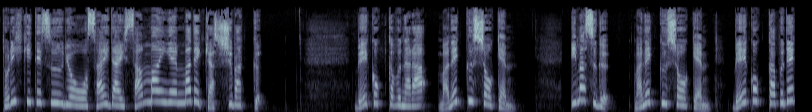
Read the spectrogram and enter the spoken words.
取引手数料を最大3万円までキャッシュバック。米国株なら、マネックス証券。今すぐ、マネックス証券、米国株で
